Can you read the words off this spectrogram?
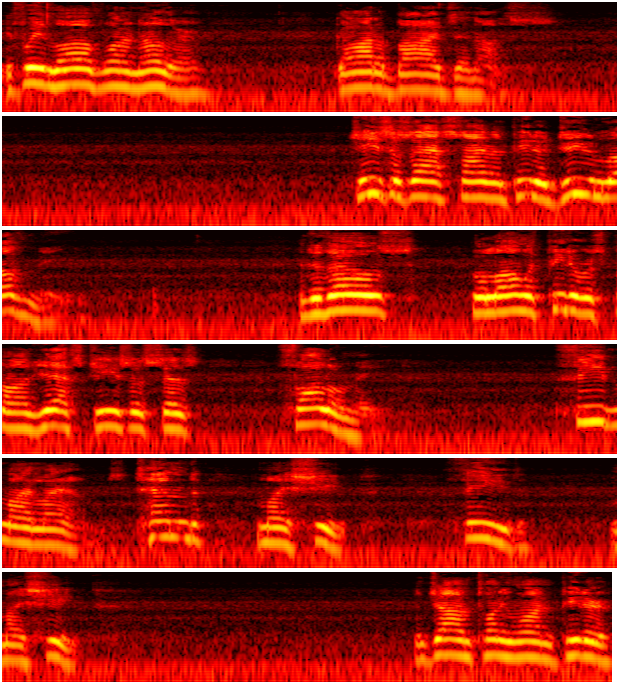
If we love one another, God abides in us. Jesus asked Simon Peter, Do you love me? And to those who, along with Peter, respond, Yes, Jesus says, Follow me. Feed my lambs. Tend my sheep. Feed my sheep. In John 21, Peter,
